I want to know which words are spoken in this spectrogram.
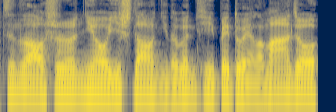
金子老师，你有意识到你的问题被怼了吗？就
